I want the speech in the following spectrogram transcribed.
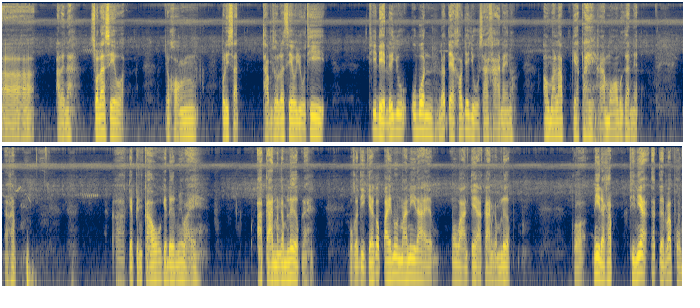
อ่าอะไรนะโซลาร์เซลล์เจ้าของบริษัททำโซลาร์เซลล์อยู่ที่ที่เดชหรืออยู่อุบล แล้วแต่เขาจะอยู่สาขาไหนเนาะเอามารับแกไปหาหมอเหมือนกันเนี่ยนะครับแกเป็นเกาแกเดินไม่ไหว อาการมันกำเริบนะ ปกติแกก็ไปนู่นมานี่ได้ เมื่อวานแกอาการกำเริบ ก็นี่แหละครับ ทีเนี้ยถ้าเกิดว่าผม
